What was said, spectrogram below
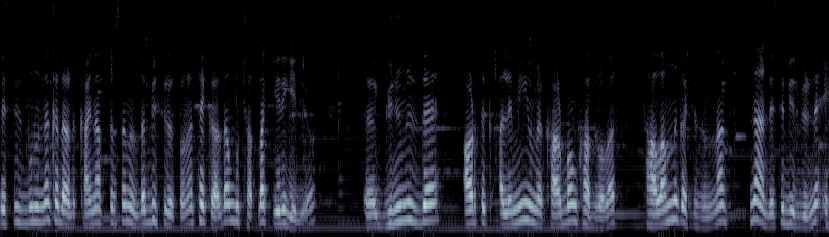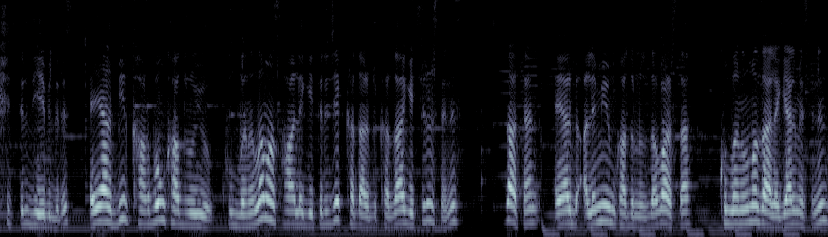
ve siz bunu ne kadar kaynattırsanız da bir süre sonra tekrardan bu çatlak geri geliyor. Ee, günümüzde artık alüminyum ve karbon kadrolar sağlamlık açısından neredeyse birbirine eşittir diyebiliriz. Eğer bir karbon kadroyu kullanılamaz hale getirecek kadar bir kaza geçirirseniz zaten eğer bir alüminyum kadronuz da varsa kullanılmaz hale gelmesinin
